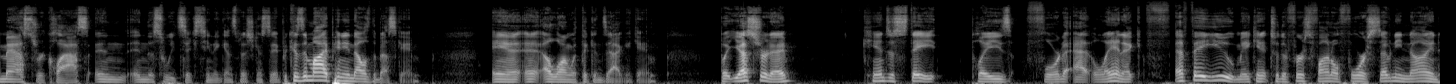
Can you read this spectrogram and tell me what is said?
masterclass in in the Sweet 16 against Michigan State because in my opinion that was the best game, and, and along with the Gonzaga game. But yesterday, Kansas State plays Florida Atlantic. FAU making it to the first Final Four, 79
